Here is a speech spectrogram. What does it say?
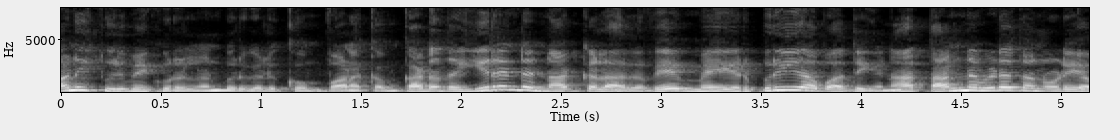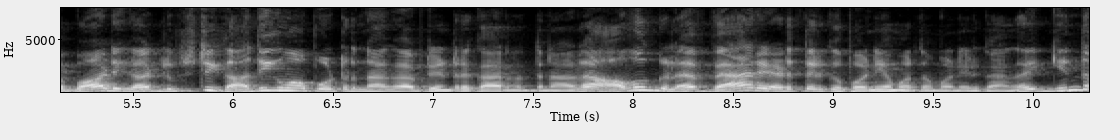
அனைத்து உரிமை குரல் நண்பர்களுக்கும் வணக்கம். கடந்த இரண்டு நாட்களாகவே மேயர் பிரியா பார்த்தீங்கன்னா தன்னை விட தன்னுடைய பாடி கார்டு லிப்ஸ்டிக் அதிகமாக போட்டிருந்தாங்க அப்படின்ற காரணத்தினால அவங்கள வேற இடத்திற்கு பணியமர்த்தம் பண்ணியிருக்காங்க. இந்த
